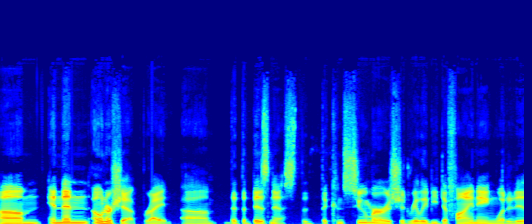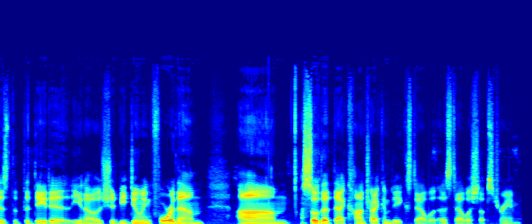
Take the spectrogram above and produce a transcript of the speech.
um, and then ownership right um, that the business the, the consumers should really be defining what it is that the data you know should be doing for them um, so that that contract can be established upstream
